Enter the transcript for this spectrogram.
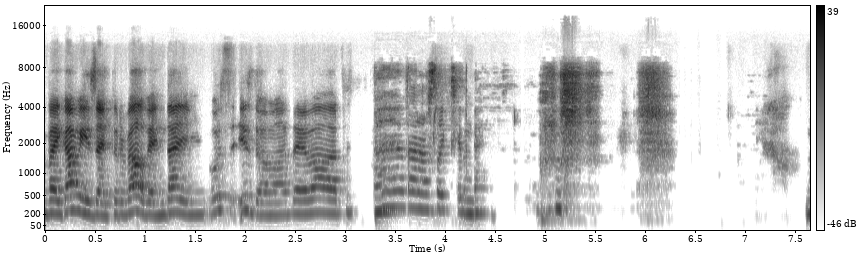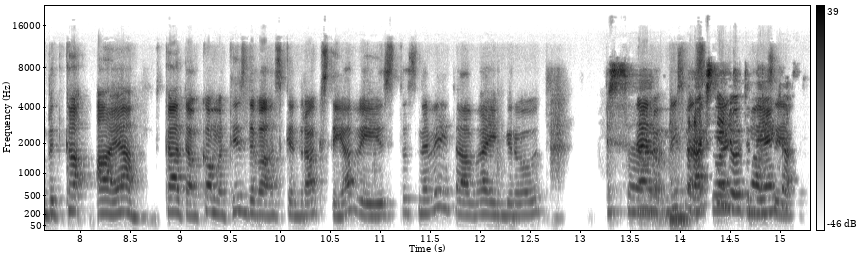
vai avīzē tur vēl vienu daļu izdomātie vārdi. Tā nav slikti. Bet kā, ah, jā, kā tev komat izdevās, kad rakstīja avīzi, tas nebija tā vajag grūti. Es Nē, nu, rakstīju ļoti vienkārši.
